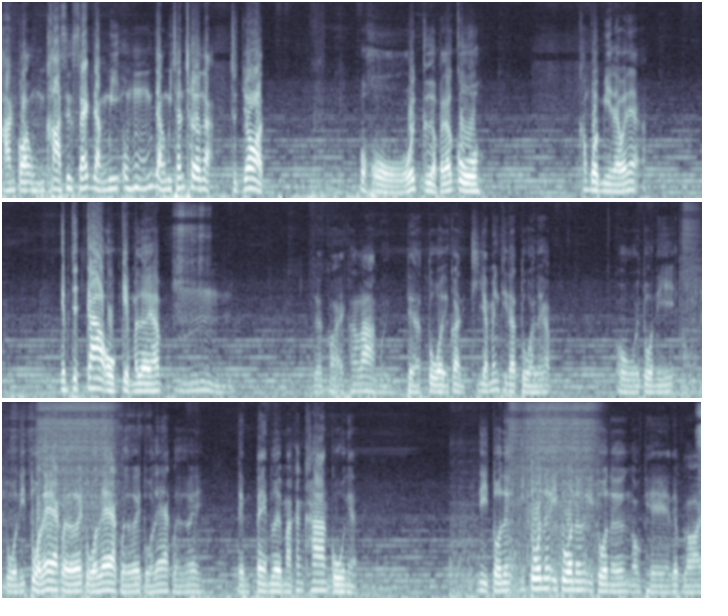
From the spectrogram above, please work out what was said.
คานก่อนอืมคานซิกแซกอย่างมีอืมอย่างมีชั้นเชิงอะสุดยอด โอ้โหเกือบไปแล้วกู ข้างบนมีอะไรวะเนี่ย M79 โอ้เก็บมาเลยครับอื เดี๋ยวก่อนไอ้ข้างล่างมึงแต่ละตัวเดี๋ยวก่อนเคลียร์แม่งทีละตัวเลยครับ โอ้ยตัวนี้ตัวนี้ตัวแรกเลย ตัวแรกเลย ตัวแรกเลย เต็มเต็มเลยมาข้างๆกูเนี่ย นี่ตัวหนึ่งอีกตัวหนึ่งอีกตัวหนึ่งอีกตัวหนึ่งโอเค เรียบร้อย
